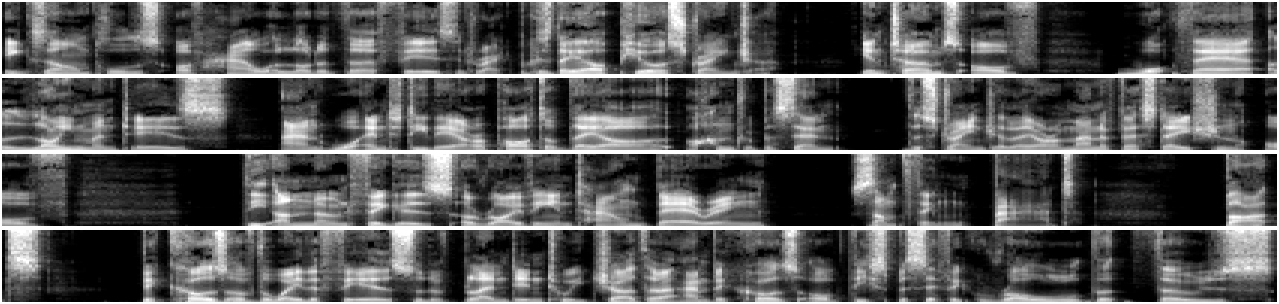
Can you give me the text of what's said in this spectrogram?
examples of how a lot of the fears interact because they are pure stranger. In terms of what their alignment is and what entity they are a part of, they are 100% the stranger. They are a manifestation of the unknown figures arriving in town bearing something bad. But because of the way the fears sort of blend into each other and because of the specific role that those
